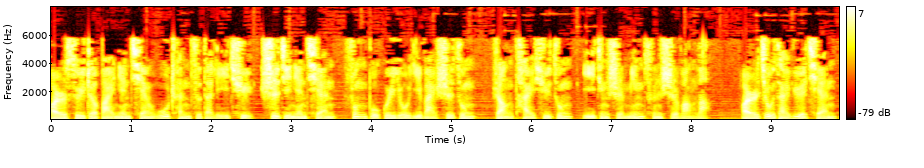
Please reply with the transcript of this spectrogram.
而随着百年前吴臣子的离去，十几年前风不归又意外失踪，让太虚宗已经是名存实亡了。而就在月前，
